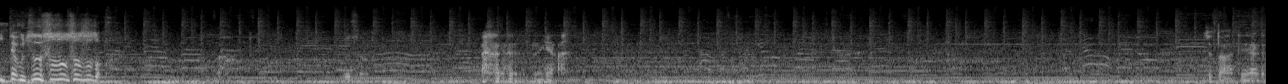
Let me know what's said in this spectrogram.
いってうつそうそうそうそうどうしたの？いやちょっと当てられた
